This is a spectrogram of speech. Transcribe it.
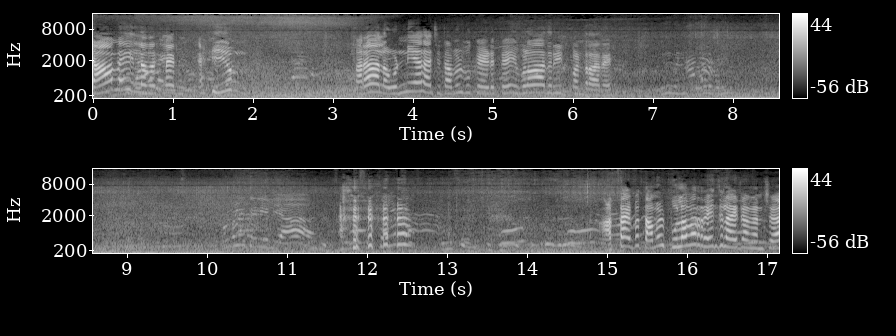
யாமை இல்ல மக்களே ஐயும் பரவாயில்ல ஒன் இயர் ஆச்சு தமிழ் புக்கை எடுத்து இவ்வளவாவது ரீட் பண்றாரு. அத்தா இப்ப தமிழ் புலவர் ரேஞ்சில் ஆயிட்டாங்க நினச்சா?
